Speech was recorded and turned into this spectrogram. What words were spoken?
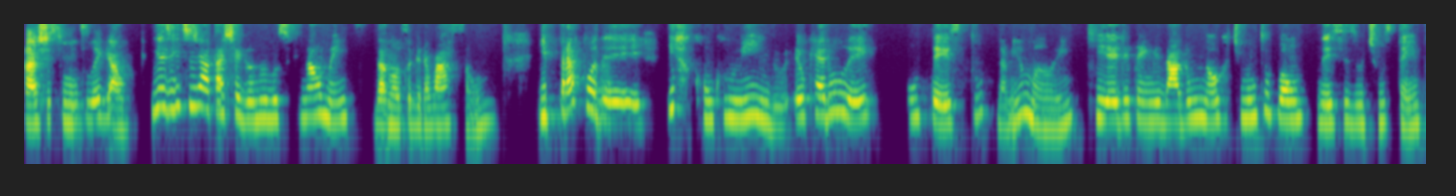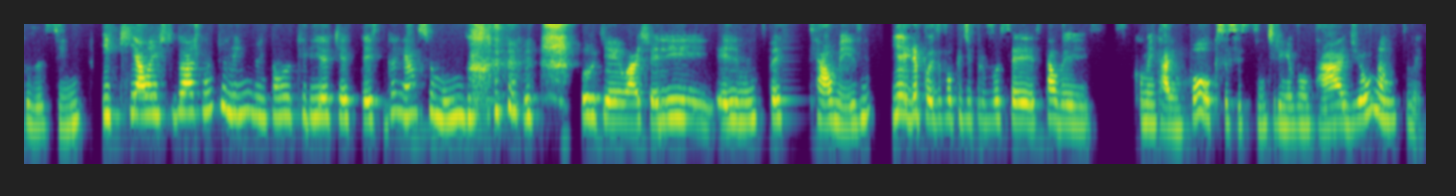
acho isso muito legal. E a gente já está chegando nos finalmente da nossa gravação. E para poder ir concluindo, eu quero ler um texto da minha mãe, que ele tem me dado um norte muito bom nesses últimos tempos, assim, e que, além de tudo, eu acho muito lindo, então eu queria que esse texto ganhasse o mundo, porque eu acho ele, ele muito especial mesmo. E aí depois eu vou pedir para vocês, talvez, comentarem um pouco, se vocês se sentirem à vontade ou não também.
